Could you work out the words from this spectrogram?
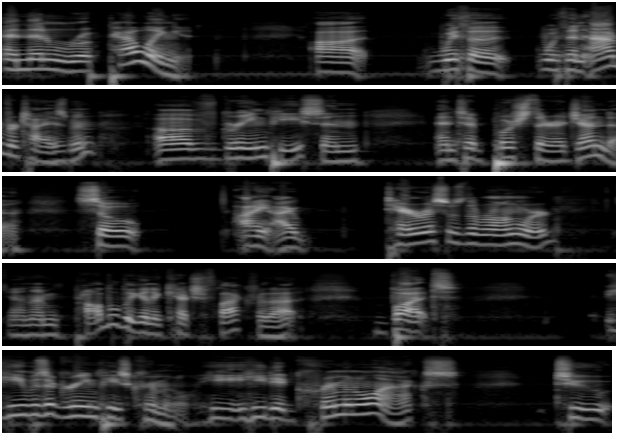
and then rappelling it uh, with a with an advertisement of Greenpeace and and to push their agenda. So I, I terrorist was the wrong word, and I'm probably going to catch flack for that. But he was a Greenpeace criminal. He he did criminal acts to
